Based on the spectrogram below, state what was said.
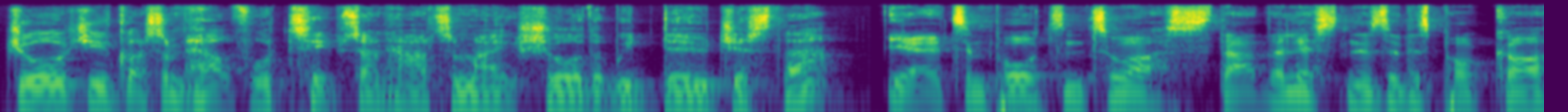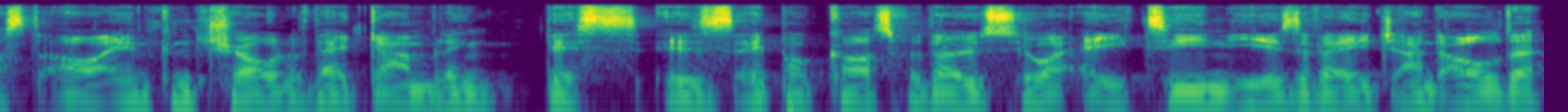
George, you've got some helpful tips on how to make sure that we do just that. Yeah, it's important to us that the listeners of this podcast are in control of their gambling. This is a podcast for those who are 18 years of age and older.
